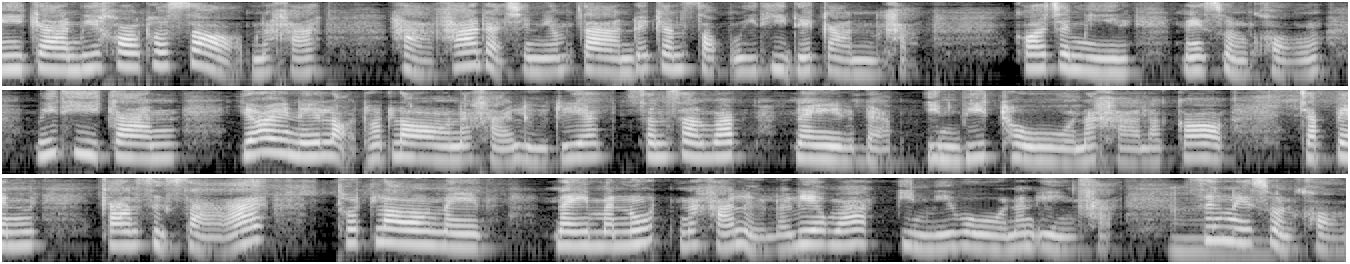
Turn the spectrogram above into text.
มีการวิเคราะห์ทดสอบนะคะ หาค่าดัชนีน้ำตาลด้วยกัน 2 วิธีด้วยกันค่ะ ก็จะมีในส่วนของวิธีการย่อยในหลอดทดลองนะคะ หรือเรียกสั้นๆว่าในแบบอินวิโทรนะคะ แล้วก็จะเป็นการศึกษาทดลองในในมนุษย์นะคะ หรือเราเรียกว่าอินวิโวนั่นเองค่ะ ซึ่งในส่วนของ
